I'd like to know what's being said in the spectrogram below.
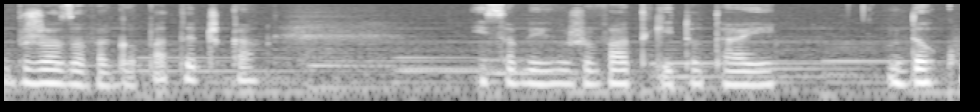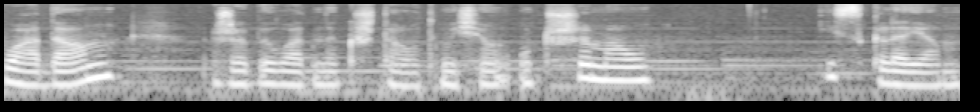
brzozowego patyczka i sobie już watki tutaj dokładam, żeby ładny kształt mi się utrzymał i sklejam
